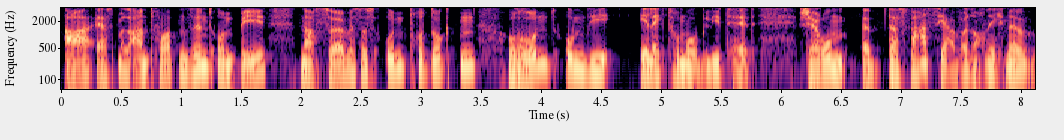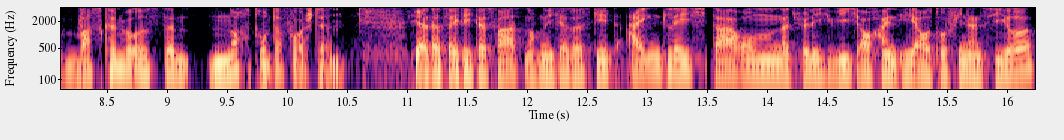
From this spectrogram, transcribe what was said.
A, erstmal Antworten sind und B, nach Services und Produkten rund um die Elektromobilität. Jerome, äh, das war es ja aber noch nicht. Ne? Was können wir uns denn noch drunter vorstellen? Ja, tatsächlich, das war es noch nicht. Also es geht eigentlich darum, natürlich, wie ich auch ein E-Auto finanziere.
